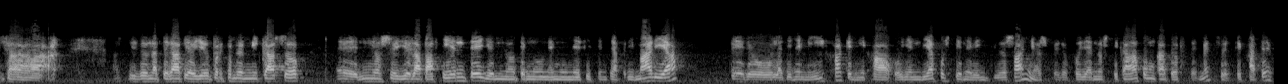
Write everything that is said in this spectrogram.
O sea, ha sido una terapia. Yo, por ejemplo, en mi caso, eh, no soy yo la paciente, yo no tengo una inmunodeficiencia primaria, pero la tiene mi hija, que mi hija hoy en día pues tiene 22 años, pero fue diagnosticada con 14 meses, fíjate,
